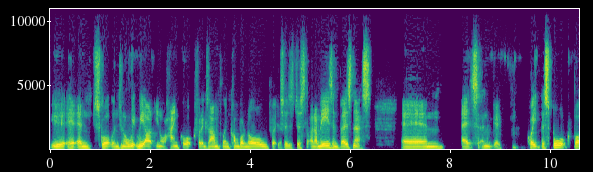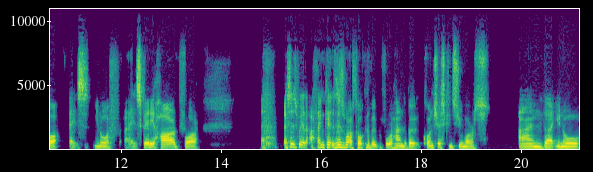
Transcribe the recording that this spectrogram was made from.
in Scotland. You know, we, we are, you know, Hancock, for example, in Cumbernauld, which yeah. is just an amazing business. Um, it's and uh, quite bespoke, but it's you know, if, it's very hard for. This is where I think it, this is what I was talking about beforehand about conscious consumers, and that you know,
